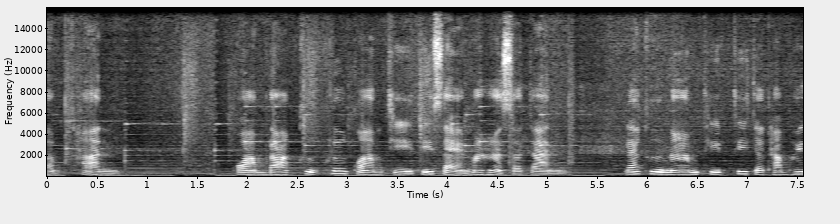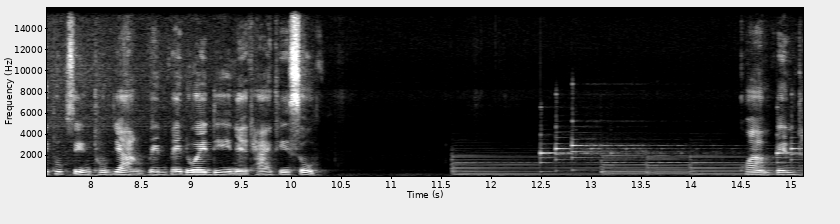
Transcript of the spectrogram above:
สำคัญ ความรักคือคลื่นความถี่ที่แสนมหัศจรรย์ และคือน้ำทิพย์ที่จะทำให้ทุกสิ่งทุกอย่างเป็นไปด้วยดีในท้ายที่สุด ความเป็นท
